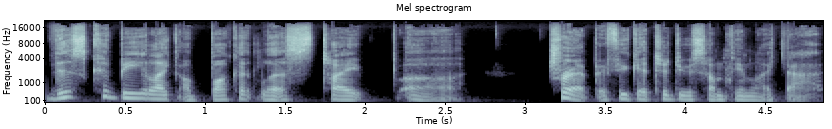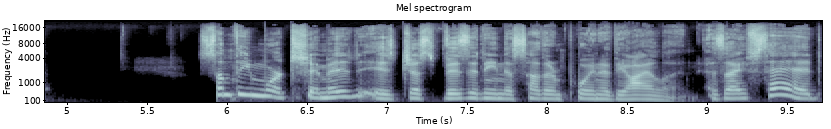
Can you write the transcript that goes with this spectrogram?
this could be like a bucket list type uh, trip if you get to do something like that. Something more timid is just visiting the southern point of the island. As I've said,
